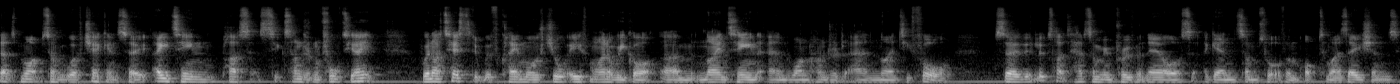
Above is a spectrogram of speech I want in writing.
that might be something worth checking, so 18 plus 648. When I tested it with Claymore's dual ETH miner, we got um, 19 and 194. So it looks like to have some improvement there, or again, some sort of um, optimizations.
